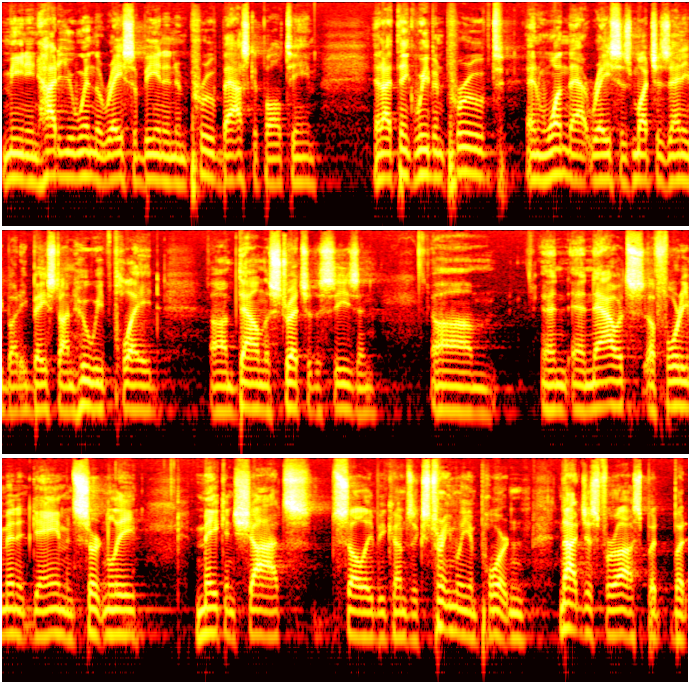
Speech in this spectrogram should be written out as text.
Meaning, how do you win the race of being an improved basketball team? And I think we've improved and won that race as much as anybody based on who we've played um, down the stretch of the season. Um, and, and now it's a 40 minute game, and certainly making shots, Sully becomes extremely important, not just for us, but, but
